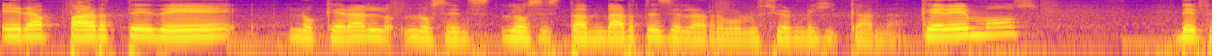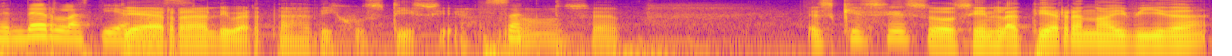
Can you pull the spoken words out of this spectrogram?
era parte de lo que eran lo- los, los estandartes de la Revolución Mexicana. Queremos defender las tierras. Tierra, libertad y justicia. ¿no? Exacto. O sea, es que es eso, si en la tierra no hay vida,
